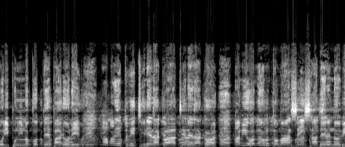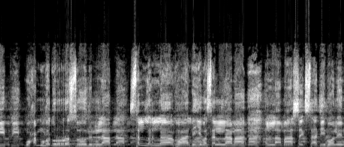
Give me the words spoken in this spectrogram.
পরিপূর্ণ করতে পারোনি। আমায় তুমি চিনে রাখো জেনে রাখো। আমি হলাম তোমার সেই সাদের নবী মুহাম্মদুর রাসূলুল্লাহ সাল্লাল্লাহু আলাইহি ওয়াসাল্লাম। আল্লামা শেখ সাদি বলেন,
